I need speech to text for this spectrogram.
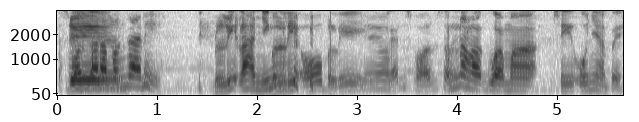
sponsor Di- apa enggak nih? Beli lah anjing. Beli, oh beli. Iya. Keren sponsor. Kenal lah gua sama CEO-nya apa? ya?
